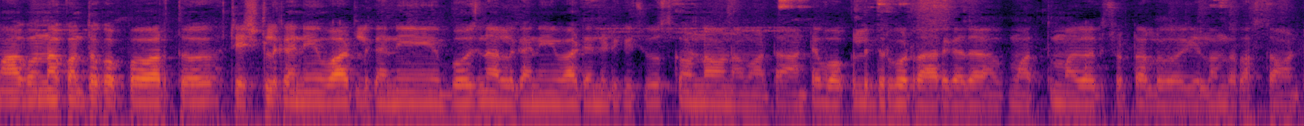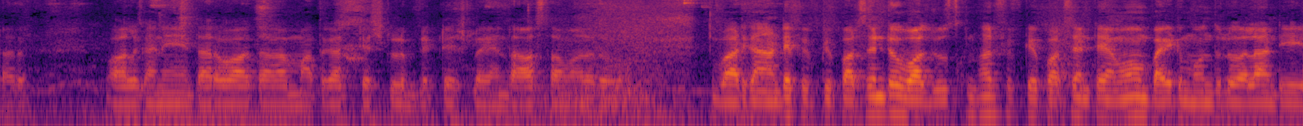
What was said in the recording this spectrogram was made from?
మాకున్న కొంత గొప్ప వారితో టెస్టులు కానీ వాటిలు కానీ భోజనాలు కానీ వాటన్నిటికీ చూసుకున్నాం అన్నమాట అంటే ఒకళ్ళిద్దరు కూడా రారు కదా. మొత్తం మా చుట్టాలు వీళ్ళందరూ వస్తూ ఉంటారు. వాళ్ళు కానీ తర్వాత మా అత్తగారి టెస్టులు బ్లడ్ టెస్టులు ఏం రాస్తా ఉన్నారు. వాటికి అంటే ఫిఫ్టీ పర్సెంట్ వాళ్ళు చూసుకుంటున్నారు. ఫిఫ్టీ పర్సెంట్ ఏమో బయట మందులు అలాంటివి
